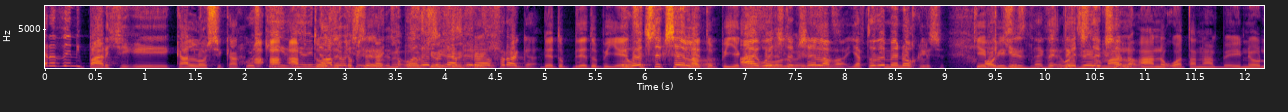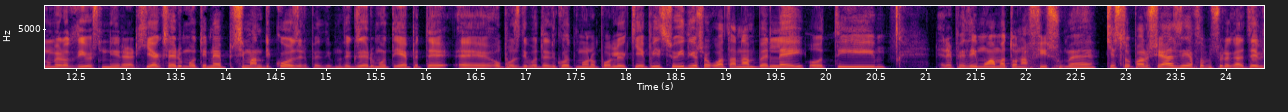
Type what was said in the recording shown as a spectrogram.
άρα δεν υπάρχει καλός ή κακός Α, και α, οι δύο αυτό είναι δεν το άπλωτοι ξέρουμε. κακοί που Όχι, παίζουν όχι, όχι, άπειρα όχι. φράγκα. Δεν το, δεν το πήγε Εγώ έτσι το εξέλαβα. Δεν το πήγε Α, εγώ έτσι το καθόλου έτσι. εξέλαβα. Γι' αυτό δεν με ενόχλησε. Και Οκ, επίσης εντάξει, δεν εγώ δεν έτσι το ξέρουμε αν, εξέλαβα. αν ο Γουατανάμπε είναι ο νούμερο 2 στην ιεραρχία. Ξέρουμε ότι είναι σημαντικός, ρε παιδί μου. Δεν ξέρουμε ότι έπεται ε, οπωσδήποτε δικό του μονοπόλιο. Και επίσης ο ίδιος ο Γουατανάμπε λέει ότι. Ρε παιδί μου, άμα τον αφήσουμε και στο παρουσιάζει αυτό που σου έλεγα, James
